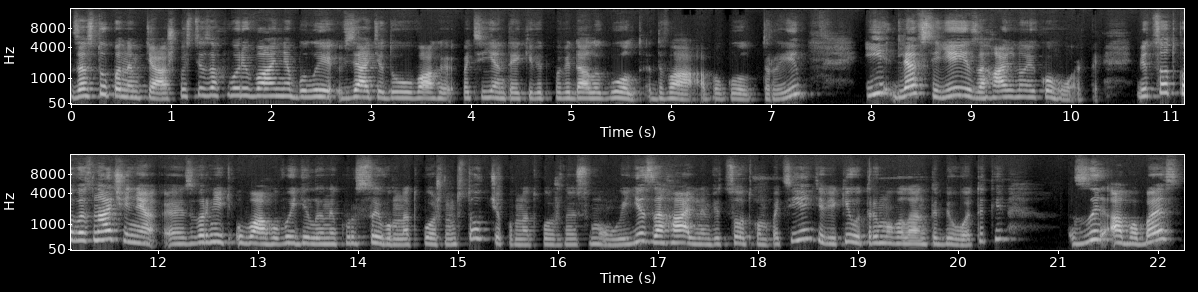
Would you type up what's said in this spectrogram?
За ступенем тяжкості захворювання були взяті до уваги пацієнти, які відповідали GOLD 2 або GOLD 3 і для всієї загальної когорти. Відсоткове значення, е, зверніть увагу, виділене курсивом над кожним стовпчиком, над кожною смугою, є загальним відсотком пацієнтів, які отримували антибіотики з або без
